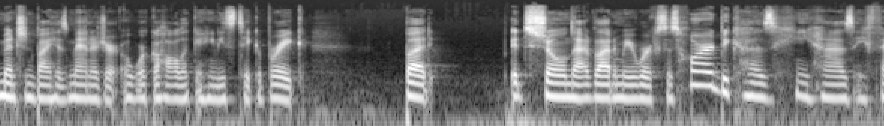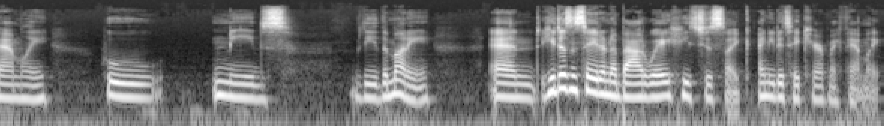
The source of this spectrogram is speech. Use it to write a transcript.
mentioned by his manager, a workaholic and he needs to take a break. But it's shown that Vladimir works as hard because he has a family who needs the the money. And he doesn't say it in a bad way. He's just like, I need to take care of my family.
